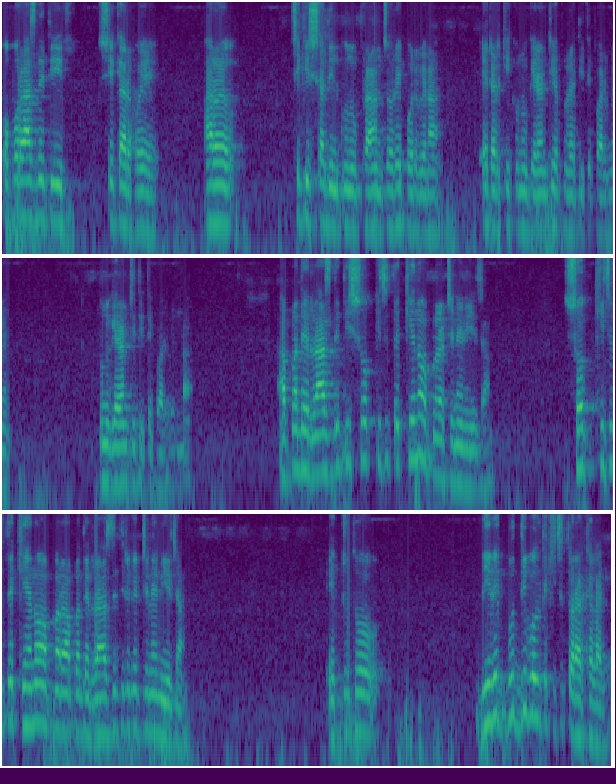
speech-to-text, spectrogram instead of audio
অপরাজনীতির শিকার হয়ে আরও চিকিৎসাধীন কোনো প্রাণ জ্বরে পড়বে না, এটার কি কোনো গ্যারান্টি আপনারা দিতে পারবেন? কোনো গ্যারান্টি দিতে পারবেন না। আপনাদের রাজনীতি সব কিছুতে কেন আপনারা টেনে নিয়ে যান? সব কিছুতে কেন আপনারা আপনাদের রাজনীতিটাকে টেনে নিয়ে যান? একটু তো বিবেক বুদ্ধি বলতে কিছু তো রাখা লাগে।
